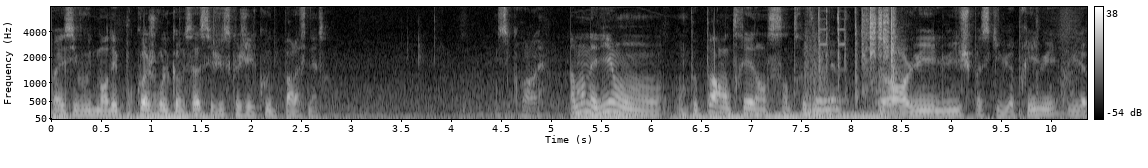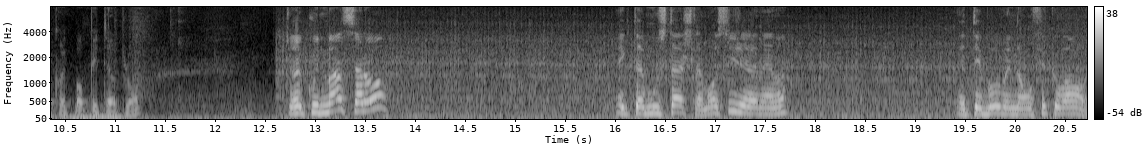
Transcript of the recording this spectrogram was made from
Ouais, si vous vous demandez pourquoi je roule comme ça, c'est juste que j'ai le coude par la fenêtre. S'y croirait. À mon avis, on, on peut pas rentrer dans le centre-ville même. Alors lui, lui, je sais pas ce qu'il lui a pris, lui. Lui, il a complètement pété un plomb. Tu as un coup de main, salaud? Avec ta moustache, là, moi aussi j'ai la même. Hein. Eh, t'es beau, maintenant on fait comment?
